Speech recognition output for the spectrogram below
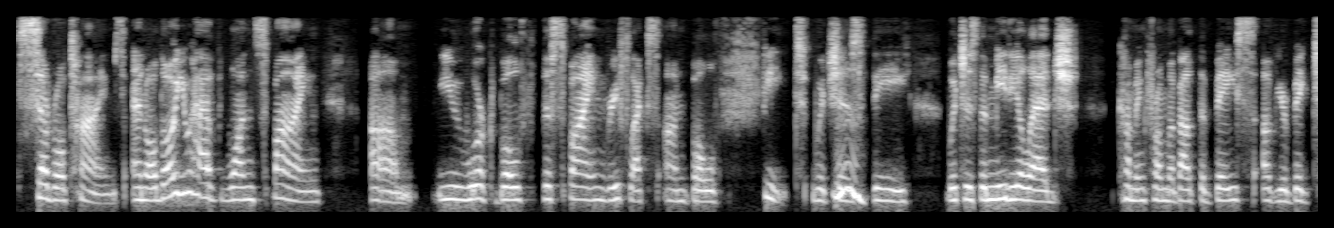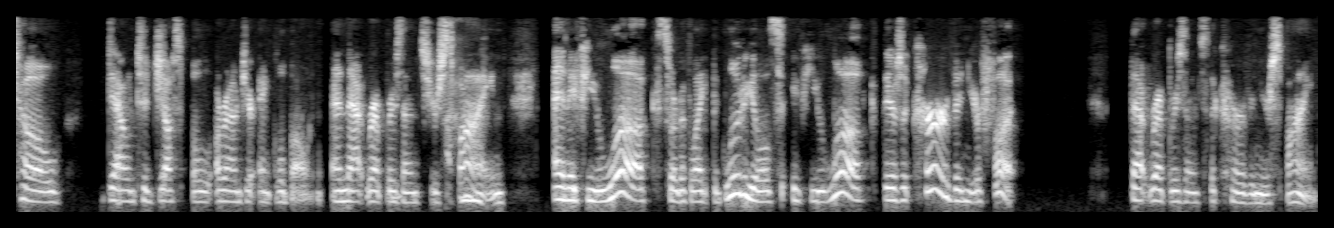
several times. And although you have one spine, um, you work both the spine reflex on both feet, which mm. is the which is the medial edge coming from about the base of your big toe down to just around your ankle bone, and that represents your uh-huh. spine. And if you look, sort of like the gluteals, if you look, there's a curve in your foot that represents the curve in your spine.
